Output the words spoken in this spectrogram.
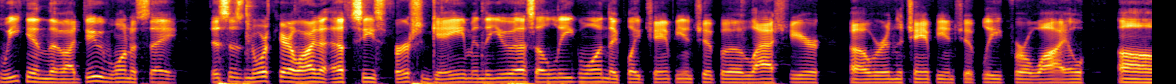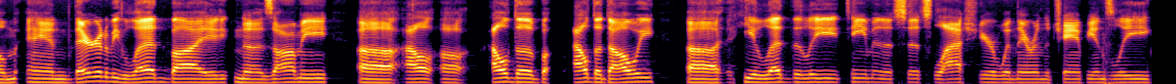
weekend though, I do want to say this is North Carolina FC's first game in the USL League One. They played championship uh, last year. Uh, we're in the championship league for a while, um, and they're going to be led by Nazami uh, Al uh, Alda Albadawi. Uh, he led the team in assists last year when they were in the Champions League,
